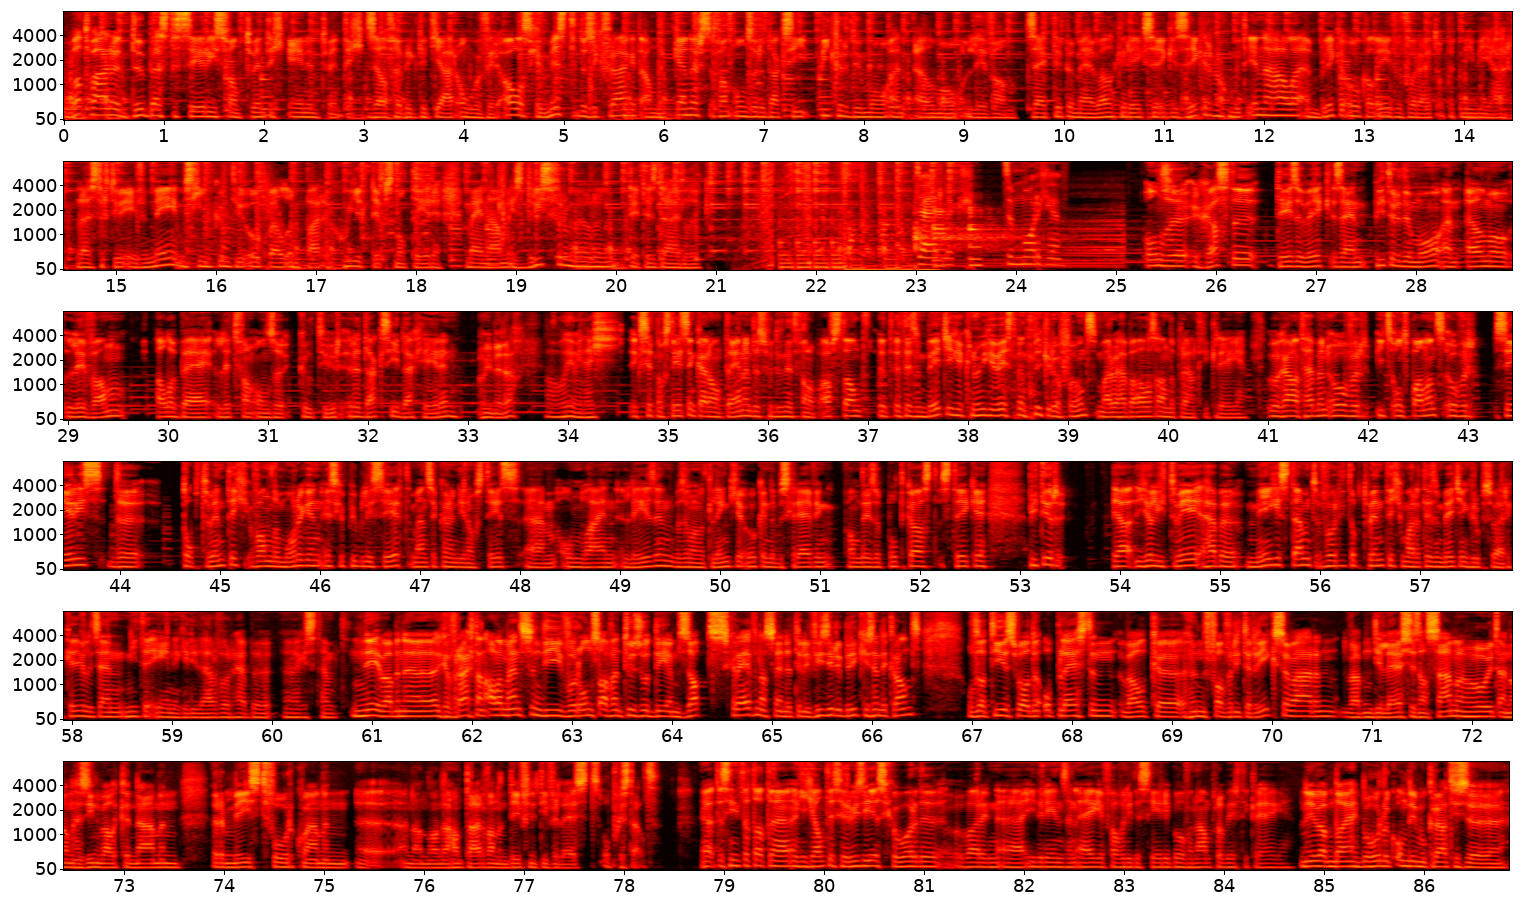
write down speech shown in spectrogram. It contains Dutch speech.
Wat waren de beste series van 2021? Zelf heb ik dit jaar ongeveer alles gemist, dus ik vraag het aan de kenners van onze redactie Pieter Dumont en Elmo Levan. Zij tippen mij welke reeksen ik zeker nog moet inhalen en blikken ook al even vooruit op het nieuwe jaar. Luistert u even mee, misschien kunt u ook wel een paar goede tips noteren. Mijn naam is Dries Vermeulen, dit is duidelijk. Duidelijk, de morgen. Onze gasten deze week zijn Pieter Dumont en Elmo Levan allebei lid van onze cultuurredactie. Dag heren. Goedemiddag. Oh, goedemiddag. Ik zit nog steeds in quarantaine, dus we doen het van op afstand. Het, het is een beetje geknoei geweest met microfoons, maar we hebben alles aan de praat gekregen. We gaan het hebben over iets ontspannends, over series. De top 20 van de morgen is gepubliceerd. Mensen kunnen die nog steeds um, online lezen. We zullen het linkje ook in de beschrijving van deze podcast steken. Pieter, ja, jullie twee hebben meegestemd voor die top 20, maar het is een beetje een groepswerk. Hè? Jullie zijn niet de enigen die daarvoor hebben uh, gestemd. Nee, we hebben uh, gevraagd aan alle mensen die voor ons af en toe zo DM Zapt schrijven, dat zijn de televisierubriekjes in de krant, of dat die eens wilden oplijsten welke hun favoriete reeksen waren. We hebben die lijstjes dan samengegooid en dan gezien welke namen er meest voorkwamen uh, en dan aan de hand daarvan een definitieve lijst opgesteld. Ja, het is niet dat dat een gigantische ruzie is geworden waarin uh, iedereen zijn eigen favoriete serie bovenaan probeert te krijgen. Nee, we hebben dan eigenlijk behoorlijk ondemocratische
